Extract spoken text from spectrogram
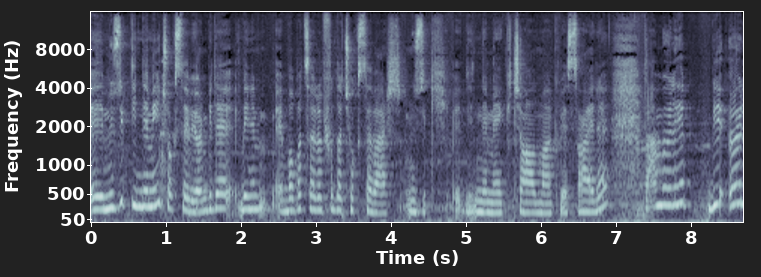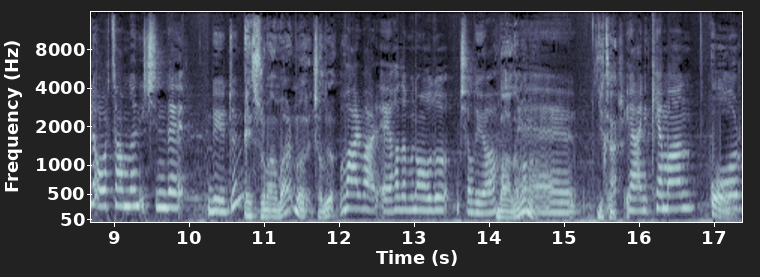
E, müzik dinlemeyi çok seviyorum. Bir de benim e, baba tarafı da çok sever müzik e, dinlemek, çalmak vesaire. Ben böyle hep bir öyle ortamların içinde büyüdüm. Enstrüman var mı? Çalıyor. Var var. E, halamın oğlu çalıyor. Bağlama mı? E, Gitar. yani keman, Oo. org,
